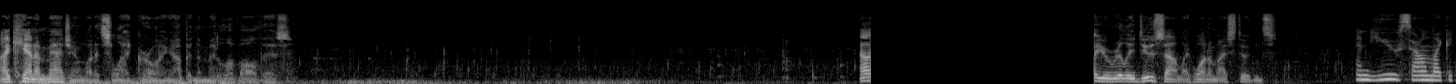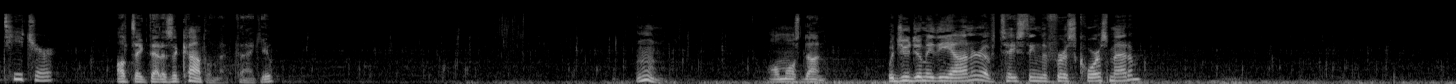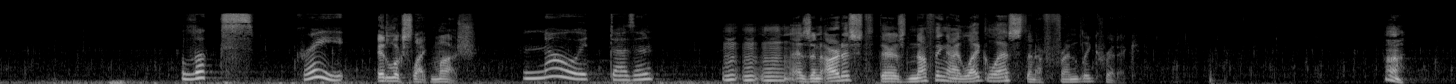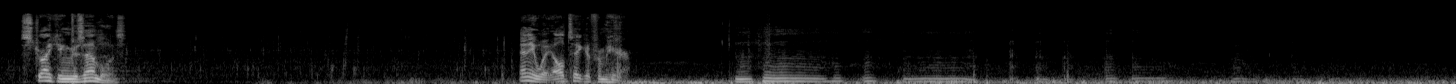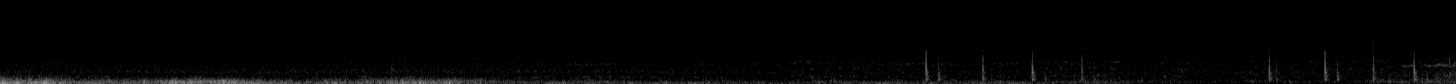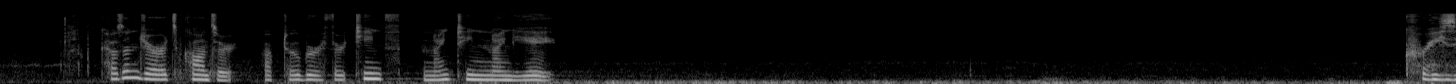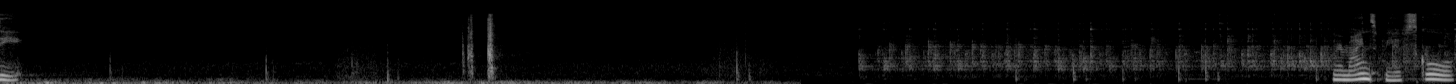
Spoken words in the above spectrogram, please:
I can't imagine what it's like growing up in the middle of all this. Now, You really do sound like one of my students. And you sound like a teacher. I'll take that as a compliment, thank you. Hmm. Almost done. Would you do me the honor of tasting the first course, madam? Looks great. It looks like mush. No, it doesn't. Mm-mm-mm. As an artist, there's nothing I like less than a friendly critic. Huh. Striking resemblance. Anyway, I'll take it from here. Mm-hmm. Mm-hmm. Cousin Jared's concert, October 13th, 1998. Crazy. Reminds me of school.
